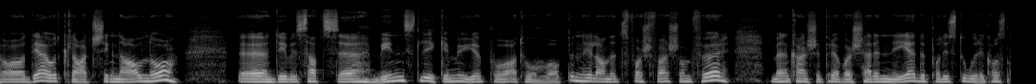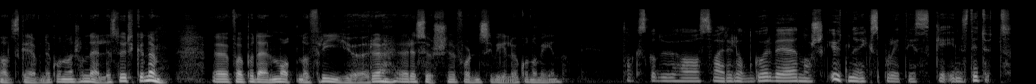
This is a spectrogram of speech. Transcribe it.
Og det er jo et klart signal nå. Eh, de vil satse minst like mye på atomvåpen i landets forsvar som før, men kanskje prøve å skjære ned på de store kostnadskrevende konvensjonelle styrkene, eh, for på den måten å frigjøre ressurser for den sivile økonomien. Takk skal du ha, Sverre Loddgaard ved Norsk utenrikspolitisk institutt.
